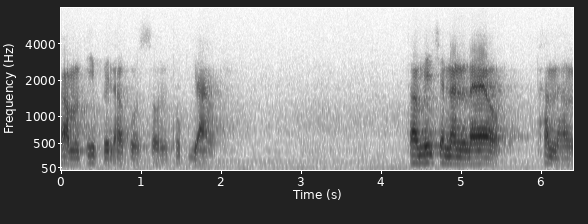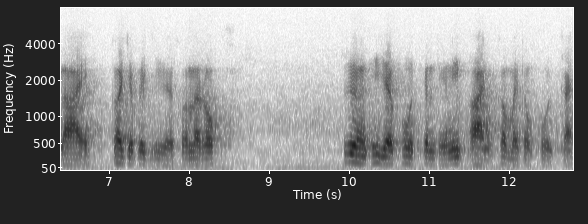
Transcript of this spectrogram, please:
กรรมที่เป็นอกุศลทุกอย่าง ถ้ามิฉะนั้นแล้วท่านทั้งหลายก็จะเป็นเหยื่อของนรก เรื่องที่จะพูดกันถึงนิพพานก็ไม่ต้องพูดกัน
